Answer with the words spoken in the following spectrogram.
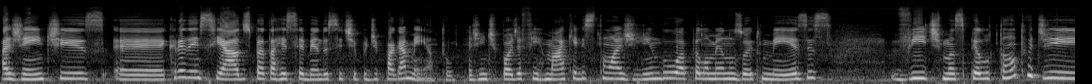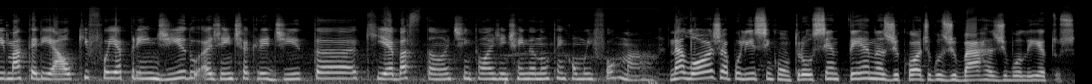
agentes é, credenciados para estar recebendo esse tipo de pagamento. A gente pode afirmar que eles estão agindo há pelo menos oito meses vítimas pelo tanto de material que foi apreendido, a gente acredita que é bastante, então a gente ainda não tem como informar. Na loja, a polícia encontrou centenas de códigos de barras de boletos.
